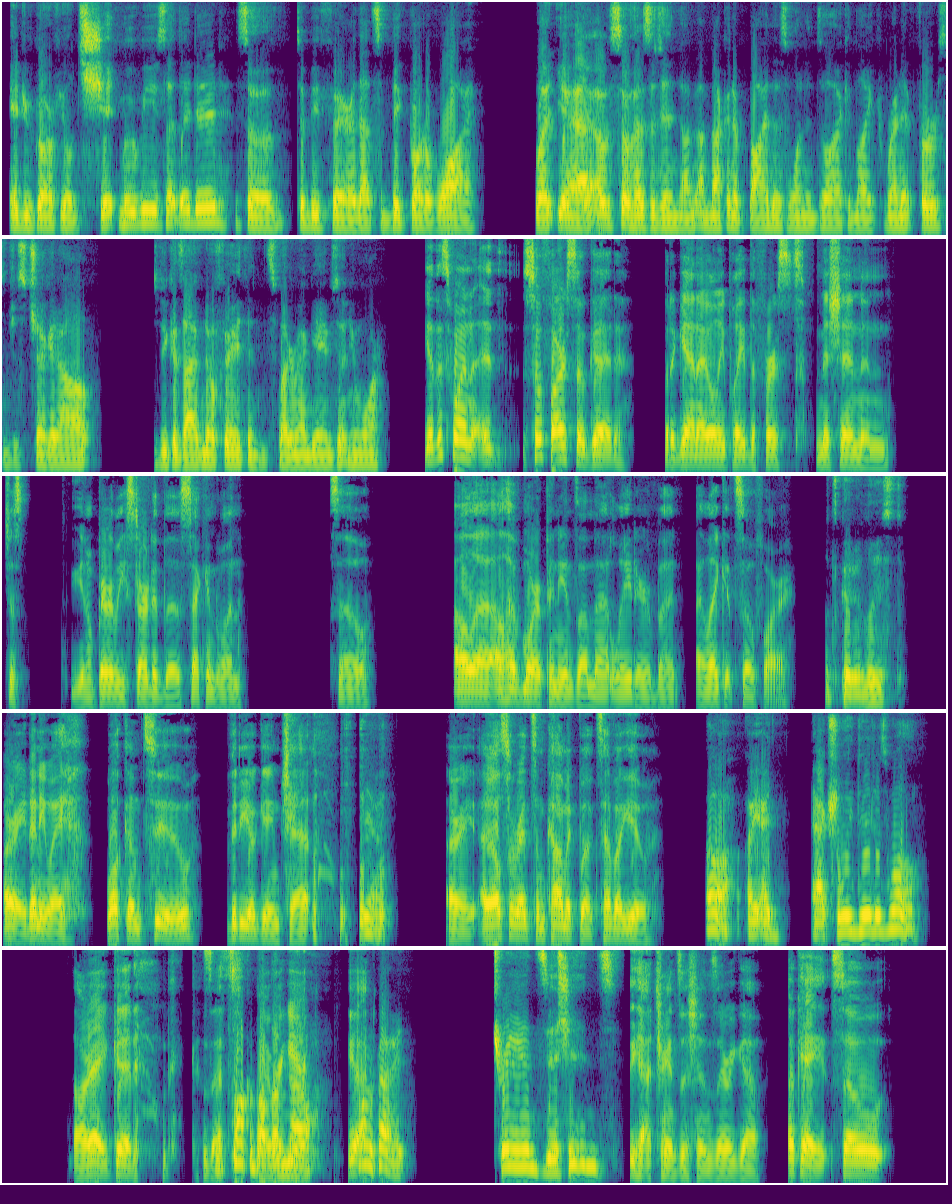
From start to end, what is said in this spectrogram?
Andrew Garfield shit movies that they did. So to be fair, that's a big part of why. But yeah, Yeah. I was so hesitant. I'm, I'm not going to buy this one until I can like rent it first and just check it out, just because I have no faith in Spider-Man games anymore. Yeah, this one it, so far so good. But again, I only played the first mission and just you know barely started the second one. So I'll uh, I'll have more opinions on that later. But I like it so far. That's good at least. All right. Anyway, welcome to video game chat. Yeah. All right. I also read some comic books. How about you? Oh, I, I actually did as well. All right. Good. Let's talk about them now. Yeah. All right. Transitions. Yeah, transitions. There we go. Okay, so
